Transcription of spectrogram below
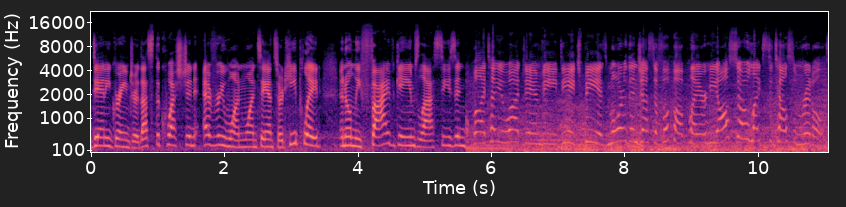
Danny Granger? That's the question everyone wants answered. He played in only five games last season. Well, I tell you what, JMV, DHB is more than just a football player. He also likes to tell some riddles.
